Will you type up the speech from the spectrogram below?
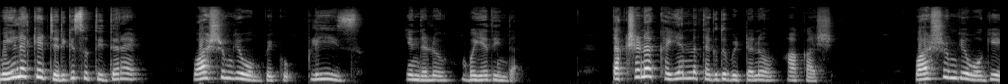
ಮೇಲಕ್ಕೆ ಜರುಗಿಸುತ್ತಿದ್ದರೆ ವಾಶ್ರೂಮ್ಗೆ ಹೋಗಬೇಕು, ಪ್ಲೀಸ್, ಎಂದಳು ಭಯದಿಂದ. ತಕ್ಷಣ ಕೈಯನ್ನು ತೆಗೆದುಬಿಟ್ಟನು ಆಕಾಶ್. ವಾಶ್ರೂಮ್ಗೆ ಹೋಗಿ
